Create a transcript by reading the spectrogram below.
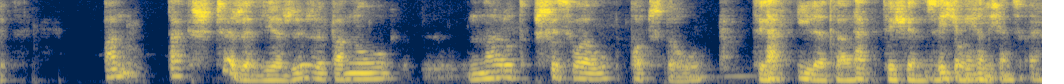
powie. Pan tak szczerze wierzy, że panu naród przysłał pocztą tych Tak. ile tam Tak. tysięcy. 250 powinien. tysięcy.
